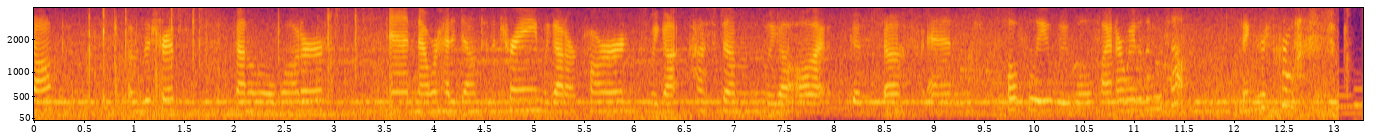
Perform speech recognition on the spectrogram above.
stop of the trip. Got a little water. And now we're headed down to the train. We got our cards, we got customs, we got all that good stuff. And hopefully we will find our way to the hotel. Fingers crossed.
